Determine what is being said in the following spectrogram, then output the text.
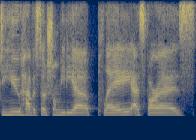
Do you have a social media play as far as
